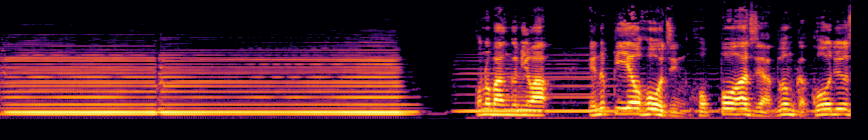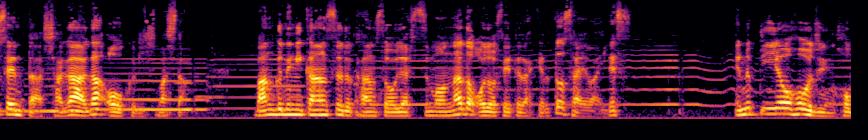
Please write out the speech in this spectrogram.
この番組は NPO 法人北方アジア文化交流センターシャガーがお送りしました。番組に関する感想や質問などお寄せいただけると幸いです。NPO 法人北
